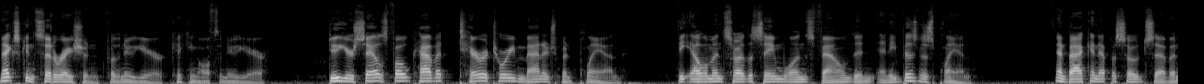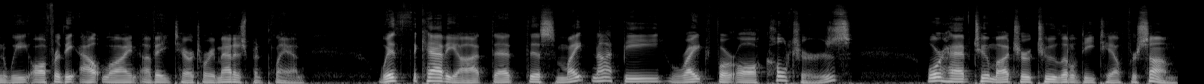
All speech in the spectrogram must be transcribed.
Next consideration for the new year, kicking off the new year. Do your sales folk have a territory management plan? The elements are the same ones found in any business plan. And back in episode 7, we offer the outline of a territory management plan, with the caveat that this might not be right for all cultures or have too much or too little detail for some.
